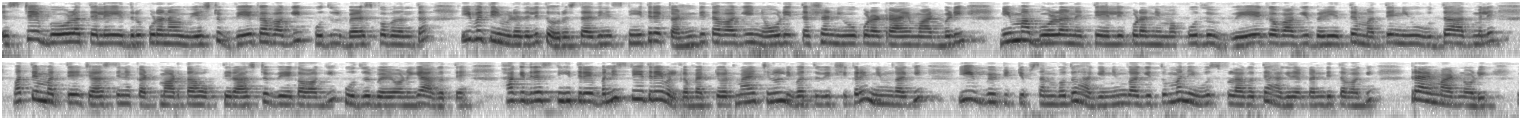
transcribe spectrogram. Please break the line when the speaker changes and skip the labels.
ಎಷ್ಟೇ ಬೋಳ ತಲೆ ಇದ್ದರೂ ಕೂಡ ನಾವು ಎಷ್ಟು ವೇಗವಾಗಿ ಕೂದಲು ಬೆಳೆಸ್ಕೋಬೋದಂತ ಇವತ್ತಿನ ವಿಡಿಯೋದಲ್ಲಿ ತೋರಿಸ್ತಾ ಇದ್ದೀನಿ. ಸ್ನೇಹಿತರೆ, ಖಂಡಿತವಾಗಿ ನೋಡಿದ ತಕ್ಷಣ ನೀವು ಕೂಡ ಟ್ರೈ ಮಾಡಿಬಿಡಿ. ನಿಮ್ಮ ಬೋಳ ನೆತ್ತೆಯಲ್ಲಿ ಕೂಡ ನಿಮ್ಮ ಕೂದಲು ವೇಗವಾಗಿ ಬೆಳೆಯುತ್ತೆ. ಮತ್ತು ನೀವು ಉದ್ದ ಆದಮೇಲೆ ಮತ್ತೆ ಮತ್ತೆ ಜಾಸ್ತಿನೇ ಕಟ್ ಮಾಡ್ತಾ ಹೋಗ್ತೀರಾ. ಅಷ್ಟು ವೇಗವಾಗಿ ಕೂದಲು ಬೆಳವಣಿಗೆ ಆಗುತ್ತೆ. ಹಾಗಿದ್ರೆ ಸ್ನೇಹಿತರೆ, ಬನ್ನಿ ಸ್ನೇಹಿತರೆ welcome back to your my channel ಇವತ್ತು ವೀಕ್ಷಕರೇ, ನಿಮಗಾಗಿ ಈ ಬ್ಯೂಟಿ ಟಿಪ್ಸ್ ಅನ್ಬೋದು. ಹಾಗೆ ನಿಮಗಾಗಿ ತುಂಬಾ ಯೂಸ್ಫುಲ್ ಆಗುತ್ತೆ. ಹಾಗಿದ್ರೆ ಖಂಡಿತವಾಗಿ ಟ್ರೈ ಮಾಡಿ ನೋಡಿ.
